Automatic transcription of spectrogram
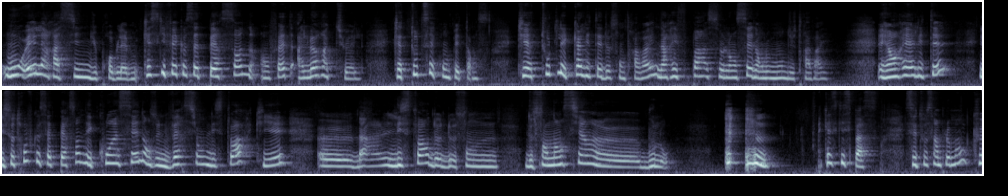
où est la racine du problème? Qu'est-ce qui fait que cette personne, en fait, à l'heure actuelle, qui a toutes ses compétences, qui a toutes les qualités de son travail, n'arrive pas à se lancer dans le monde du travail? Et en réalité, il se trouve que cette personne est coincée dans une version de l'histoire qui est euh, ben, l'histoire de, son, ancien euh, boulot. Qu'est-ce qui se passe? C'est tout simplement que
